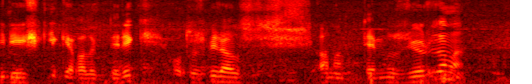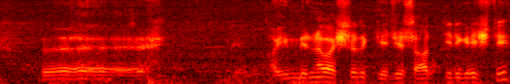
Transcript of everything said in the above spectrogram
Bir değişiklik yapalım dedik. 31 Ağustos, aman Temmuz diyoruz ama eee Ayın birine başladık. Gece saat 1'i geçti.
